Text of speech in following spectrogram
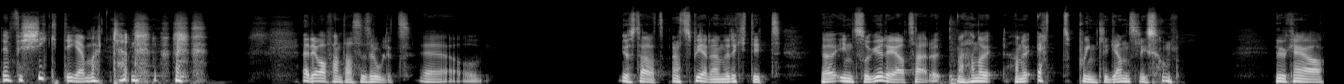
Den försiktiga mörten. Det var fantastiskt roligt. Eh, just det här att, att spela en riktigt... Jag insåg ju det att så här, men han har, ju- han har ett på intelligens liksom. Hur kan jag...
